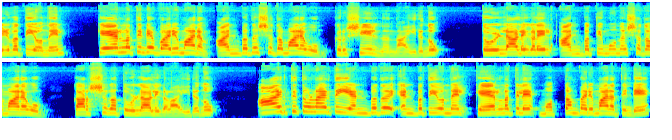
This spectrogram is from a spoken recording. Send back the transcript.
എഴുപത്തിയൊന്നിൽ കേരളത്തിന്റെ വരുമാനം അൻപത് ശതമാനവും കൃഷിയിൽ നിന്നായിരുന്നു. തൊഴിലാളികളിൽ അൻപത്തിമൂന്ന് ശതമാനവും കർഷക തൊഴിലാളികളായിരുന്നു. ആയിരത്തി തൊള്ളായിരത്തി എൺപത് എൺപത്തിയൊന്നിൽ കേരളത്തിലെ മൊത്തം വരുമാനത്തിന്റെ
